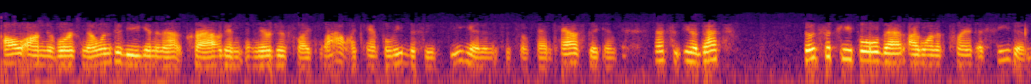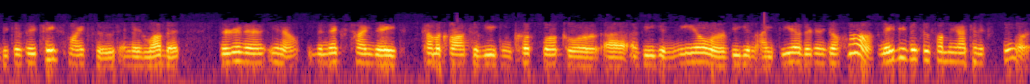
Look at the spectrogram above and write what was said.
all omnivores. No one's a vegan in that crowd, and, and they're just like, wow, I can't believe this is vegan, and this is so fantastic. And that's you know that's those are the people that I want to plant a seed in because they taste my food and they love it. They're gonna, you know, the next time they come across a vegan cookbook or uh, a vegan meal or a vegan idea, they're gonna go, huh, maybe this is something I can explore.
